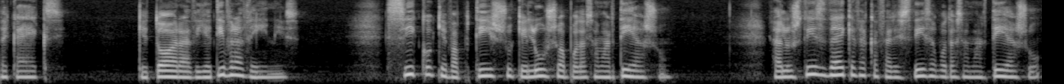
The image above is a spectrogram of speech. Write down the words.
16. Και τώρα γιατί βραδύνεις; Σήκω και βαπτίσου και λούσου από τα σαμαρτία σου. Θα λουστείς δε και θα καθαριστείς από τα σαμαρτία σου,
